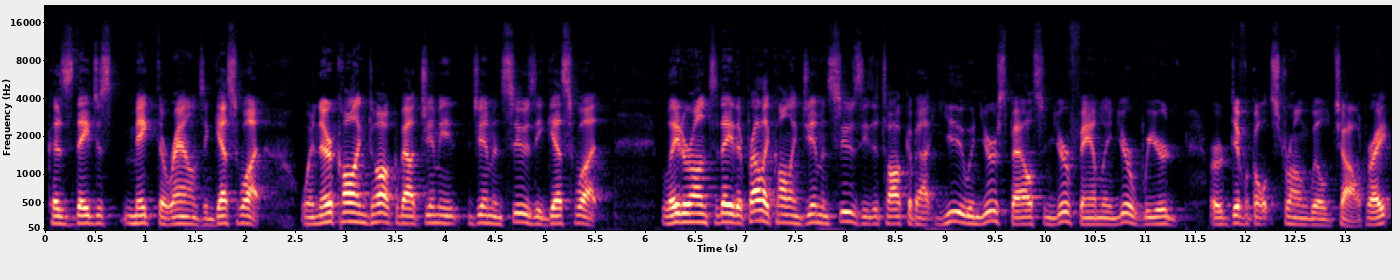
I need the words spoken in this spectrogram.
because they just make the rounds. And guess what? When they're calling talk about Jimmy, Jim and Susie, guess what? Later on today, they're probably calling Jim and Susie to talk about you and your spouse and your family and your weird or difficult, strong willed child, right?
